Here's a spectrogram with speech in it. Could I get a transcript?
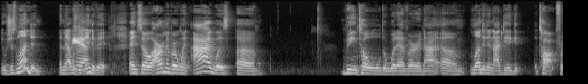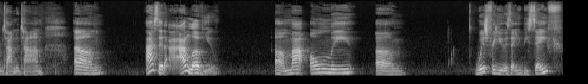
it was just London. And that was yeah. the end of it. And so I remember when I was uh, being told or whatever, and I um, London and I did get talk from time to time. Um, I said, I love you um, my only um, wish for you is that you be safe,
